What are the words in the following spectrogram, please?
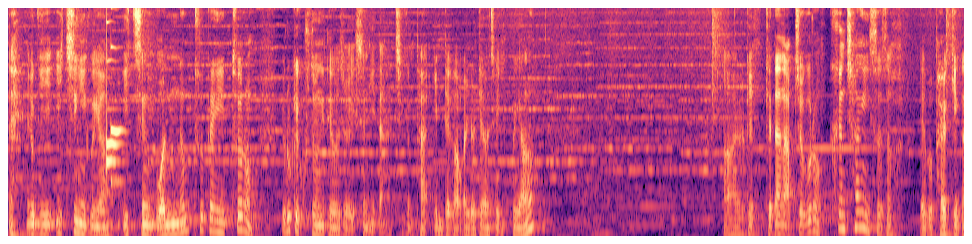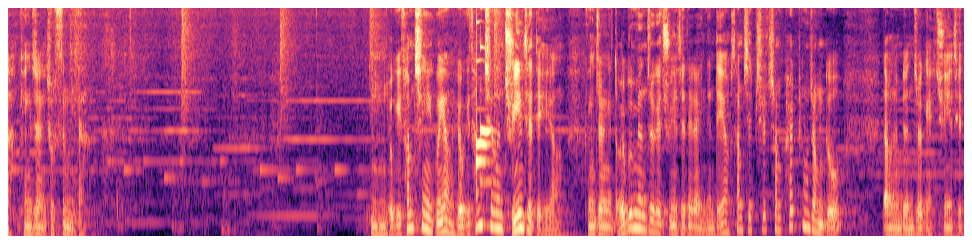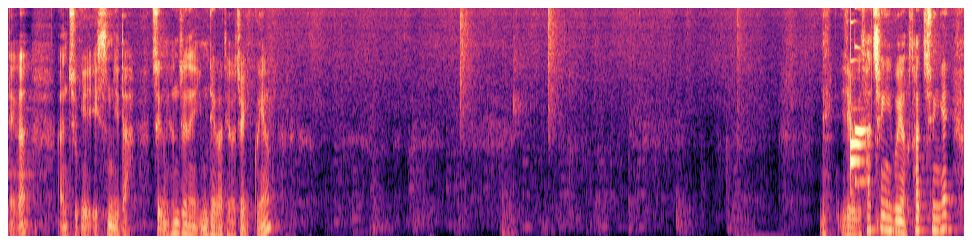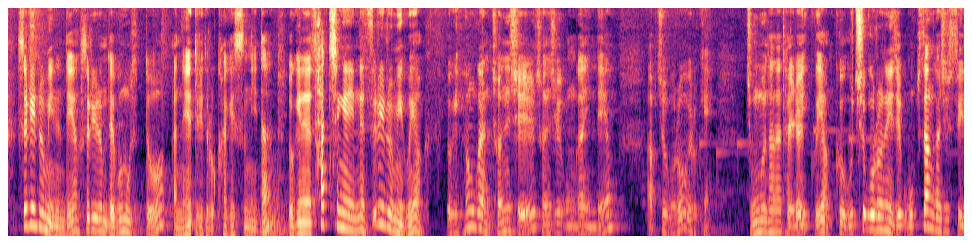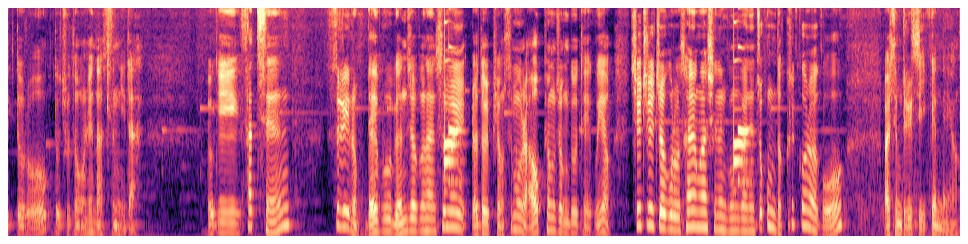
네, 여기 2층이고요. 2층 원룸, 투베이, 투룸 이렇게 구성이 되어져 있습니다. 지금 다 임대가 완료되어져 있고요. 아, 이렇게 계단 앞쪽으로 큰 창이 있어서 내부 밝기가 굉장히 좋습니다. 음, 여기 3층이고요. 여기 3층은 주인 세대예요. 굉장히 넓은 면적의 주인 세대가 있는데요. 37.8평 정도 나오는 면적의 주인 세대가 안쪽에 있습니다. 지금 현재는 임대가 되어져 있고요. 이제 여기 4층이고요. 4층에 3룸이 있는데요. 3룸 내부 모습도 안내해 드리도록 하겠습니다. 여기는 4층에 있는 3룸이고요. 여기 현관 전실, 전실 공간인데요. 앞쪽으로 이렇게 중문 하나 달려 있고요. 그 우측으로는 이제 옥상 가실 수 있도록 또 조성을 해 놨습니다. 여기 4층 3룸 내부 면적은 한 28평, 29평 정도 되고요. 실질적으로 사용하시는 공간은 조금 더 클 거라고 말씀드릴 수 있겠네요.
